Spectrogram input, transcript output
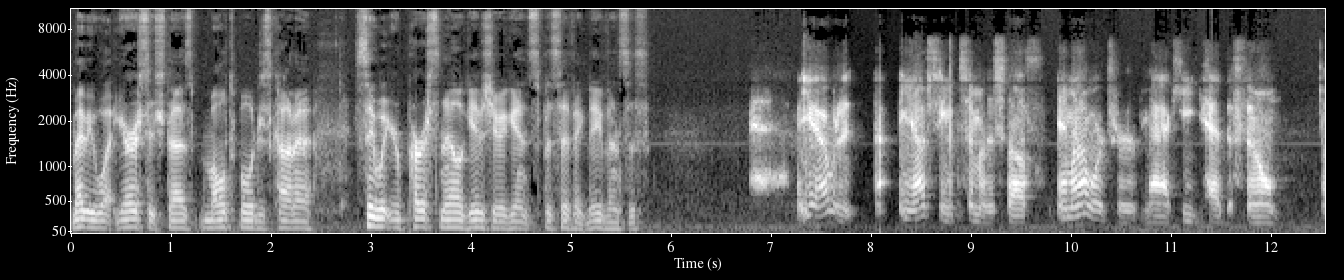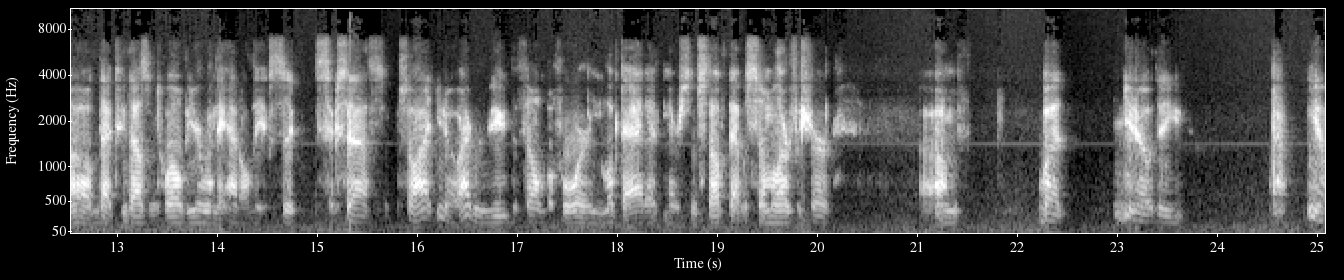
maybe what Yurcich does. Multiple, just kind of see what your personnel gives you against specific defenses. Yeah, I would. You know, I've seen some of the stuff, and when I worked for Mac, he had the film uh, that 2012 year when they had all the success. So I, you know, I reviewed the film before and looked at it, and there's some stuff that was similar for sure. Um, but you know, the you know,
